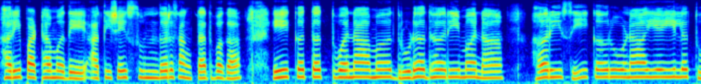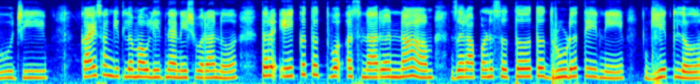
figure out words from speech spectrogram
हरिपाठामध्ये अतिशय सुंदर सांगतात बघा एक तत्वनाम दृढ धरी मना हरिसी करुणा येईल तुझी. काय सांगितलं माऊली ज्ञानेश्वरानं? तर एकतत्व असणारं नाम जर आपण सतत दृढतेने घेतलं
